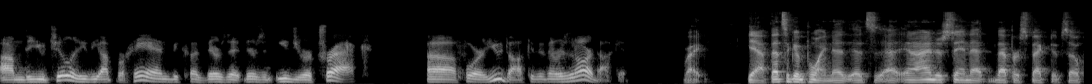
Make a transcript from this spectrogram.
um, the utility the upper hand because there's a there's an easier track uh, for a U docket than there is an R docket. Right. Yeah, that's a good point. That's uh, and I understand that that perspective. So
